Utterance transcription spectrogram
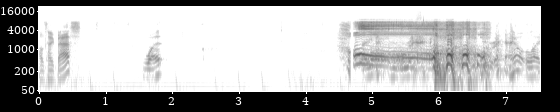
I'll take that. What? Oh! No, like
